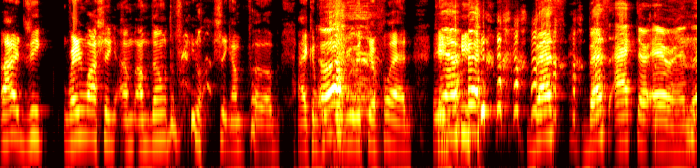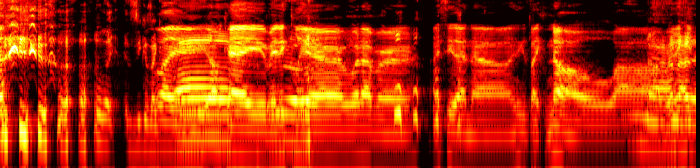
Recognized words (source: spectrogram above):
"All right, Zeke, brainwashing. I'm I'm done with the brainwashing. I'm um, I completely agree with your plan." Can Yeah. you-" Best best actor Eren. like Zeke is like, like, "Oh, okay, you made it uh." clear, whatever. I see that now. And he's like, no, uh, nah, we're gonna nah,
